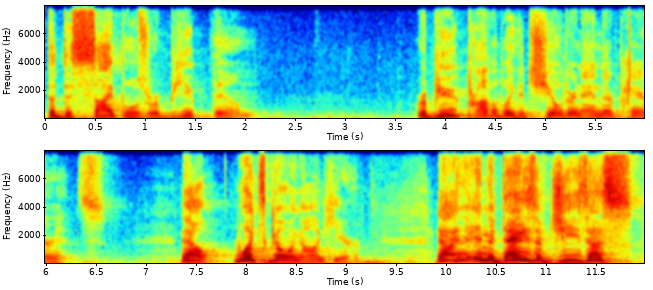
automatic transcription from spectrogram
the disciples rebuked them. Rebuked probably the children and their parents. Now, what's going on here? Now, in, in the days of Jesus,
